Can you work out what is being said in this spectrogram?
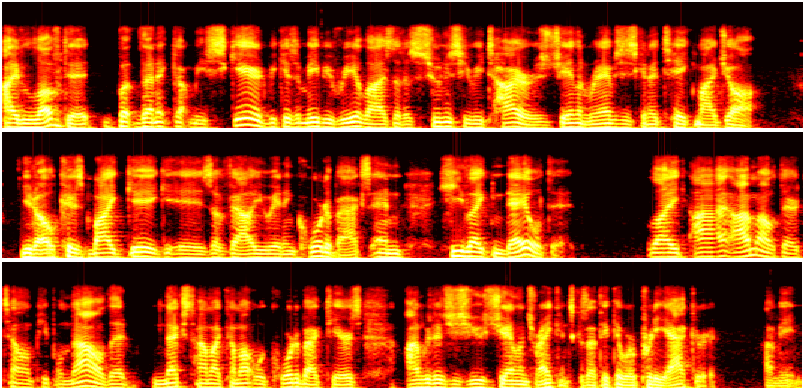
I loved it, but then it got me scared because it made me realize that as soon as he retires, Jalen Ramsey is going to take my job you know, because my gig is evaluating quarterbacks, and he like nailed it. Like I, I'm out there telling people now that next time I come out with quarterback tiers, I'm going to just use Jalen's rankings because I think they were pretty accurate. I mean,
